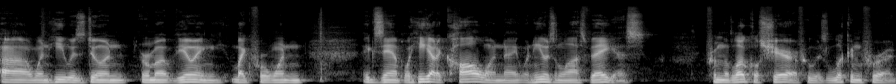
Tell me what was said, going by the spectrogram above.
uh, when he was doing remote viewing, like for one example, he got a call one night when he was in Las Vegas from the local sheriff who was looking for a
